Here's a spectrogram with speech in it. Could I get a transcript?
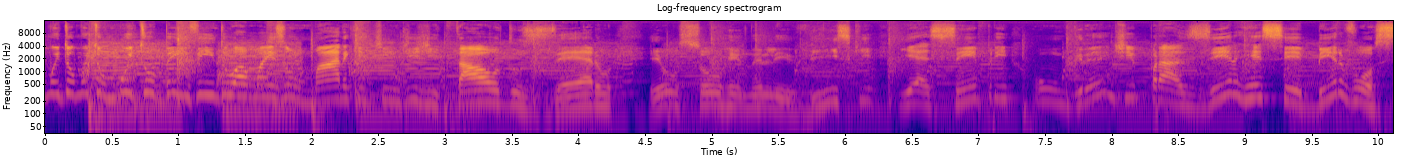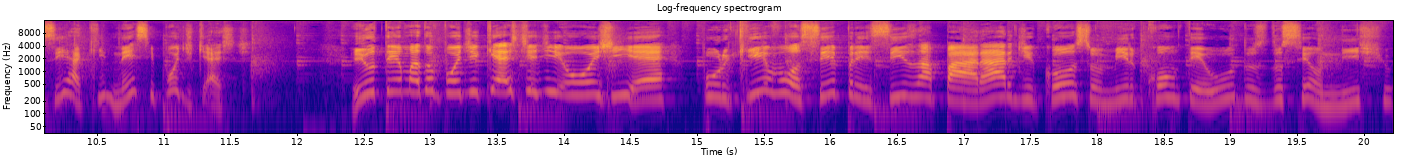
muito, muito, muito, muito bem-vindo a mais um Marketing Digital do Zero. Eu sou o Renan Levinsky e é sempre um grande prazer receber você aqui nesse podcast. E o tema do podcast de hoje é por que você precisa parar de consumir conteúdos do seu nicho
